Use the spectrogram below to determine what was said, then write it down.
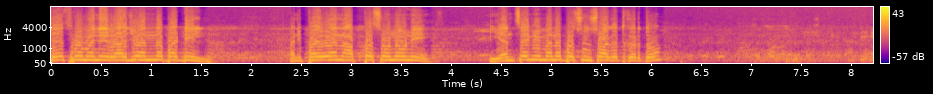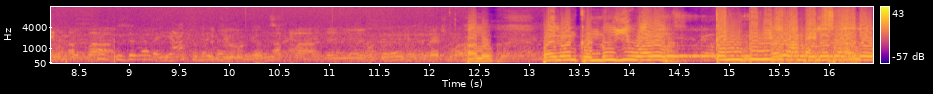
त्याचप्रमाणे राजू अण्णा पाटील आणि पैलवान आप्पा सोनवणे यांचंही मी मनापासून स्वागत करतो. हॅलो पैलवान खंडूजी वाळून यादव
